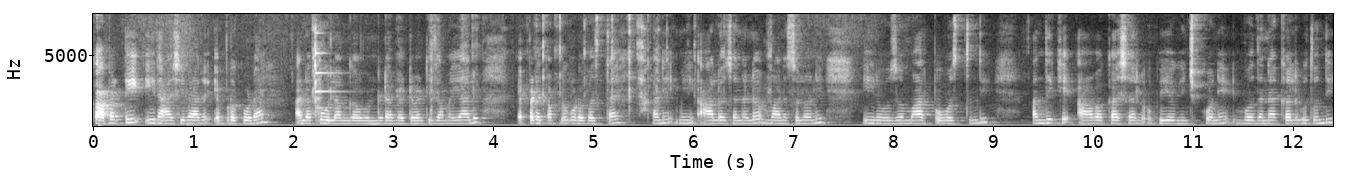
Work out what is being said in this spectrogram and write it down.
కాబట్టి ఈ రాశి వారు ఎప్పుడు కూడా అనుకూలంగా ఉండడం అటువంటి సమయాలు ఎప్పటికప్పుడు కూడా వస్తాయి. కానీ మీ ఆలోచనలో మనసులోని ఈరోజు మార్పు వస్తుంది. అందుకే ఆ అవకాశాలు ఉపయోగించుకొని బోధన కలుగుతుంది.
